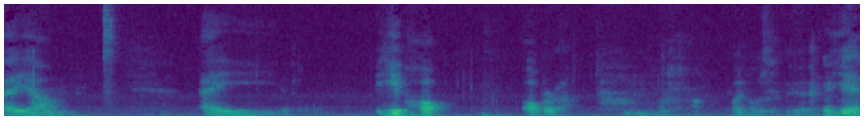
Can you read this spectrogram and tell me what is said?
a, um, a hip hop opera. Why not? Yeah.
